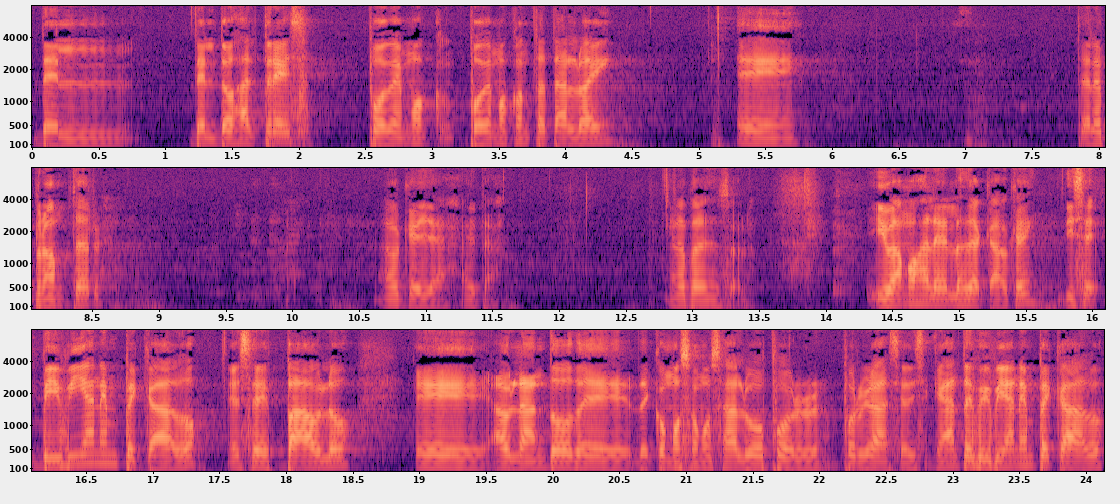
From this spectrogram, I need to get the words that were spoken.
del, 2 al 3, podemos, podemos contratarlo ahí. Eh, teleprompter. Ok, ya, ahí está. Él aparece solo. Y vamos a leerlos de acá, ¿ok? Dice, vivían en pecado. Ese es Pablo eh, hablando de, cómo somos salvos por, por gracia. Dice que antes vivían en pecado,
